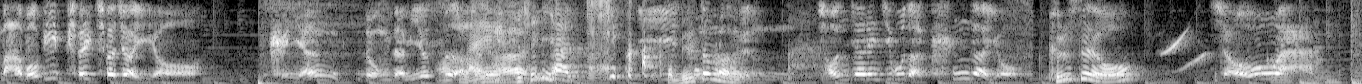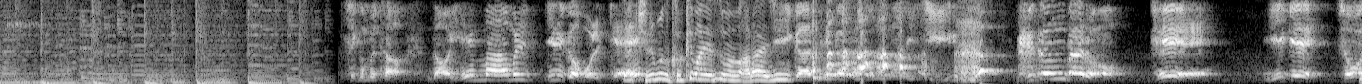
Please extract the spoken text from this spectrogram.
마법이 펼쳐져요. 그냥 농담이었어. 아. 아이, 야, 이 어, 밀당을 하네. 전자레인지보다 큰가요? 글쎄요 좋아. 지금부터 너의 마음을 읽어볼게. 야, 질문 그렇게 많이 했으면 알아야지 네가 생각한 건 말이지. 그건 바로 개. 이게 정확히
